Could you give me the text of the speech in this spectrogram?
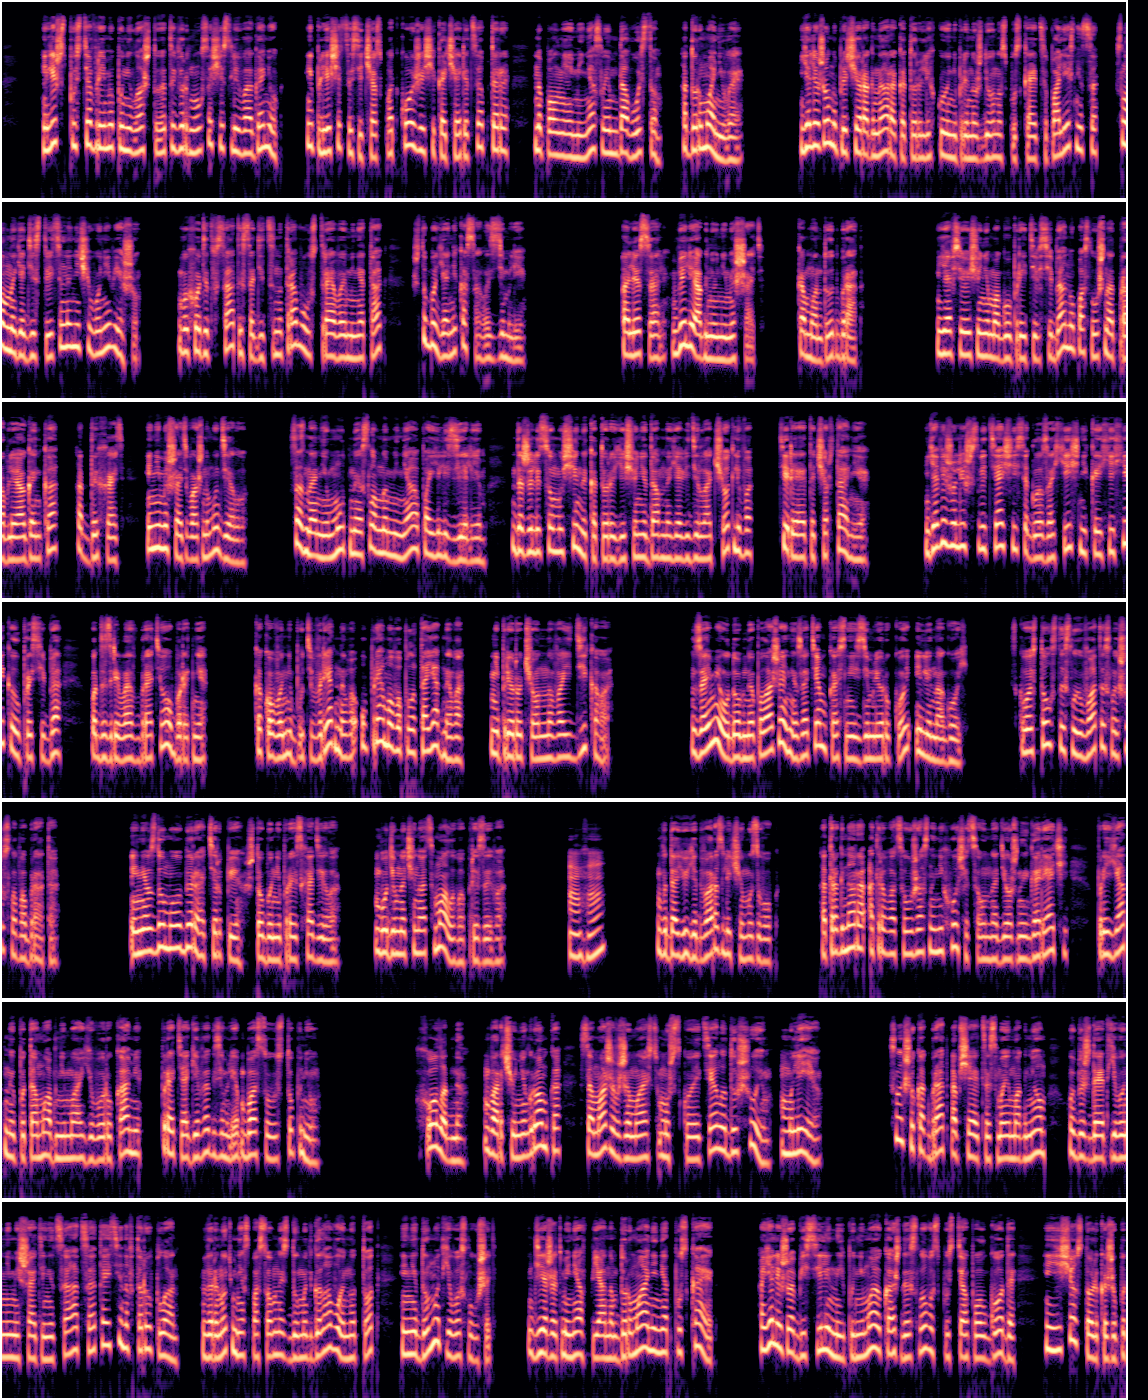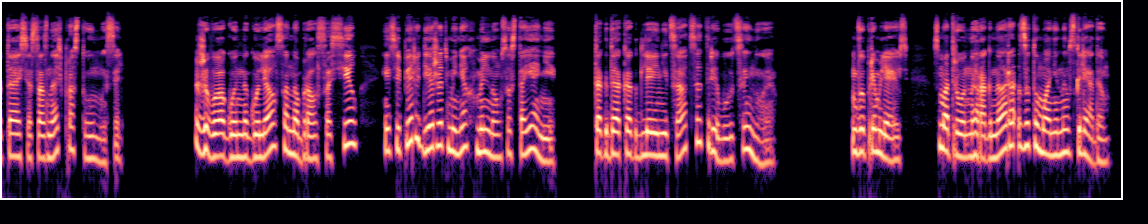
и лишь спустя время поняла, что это вернулся счастливый огонек и плещется сейчас под кожей, щекоча рецепторы, наполняя меня своим довольством, одурманивая. Я лежу на плече Рагнара, который легко и непринужденно спускается по лестнице, словно я действительно ничего не вешу. Выходит в сад и садится на траву, устраивая меня так, чтобы я не касалась земли. «Алисаль, вели огню не мешать», — командует брат. Я все еще не могу прийти в себя, но послушно отправляю огонька отдыхать и не мешать важному делу. Сознание мутное, словно меня опоили зельем. Даже лицо мужчины, которое еще недавно я видела отчетливо, теряет очертания. Я вижу лишь светящиеся глаза хищника и хихикаю про себя, подозревая в брате оборотня. Какого-нибудь вредного, упрямого, плотоядного, неприрученного и дикого. Займи удобное положение, затем коснись земли рукой или ногой. Сквозь толстый слой ваты слышу слова брата. И не вздумай убирать, терпи, что бы ни происходило. Будем начинать с малого призыва. Угу. Выдаю едва различимый звук. От Рагнара отрываться ужасно не хочется, он надежный и горячий, приятный, потому обнимаю его руками, протягивая к земле босую ступню. Холодно, ворчу негромко, сама же вжимаюсь в мужское тело, душу им, млею. Слышу, как брат общается с моим огнем, убеждает его не мешать инициации, отойти на второй план, вернуть мне способность думать головой, но тот и не думает его слушать. Держит меня в пьяном дурмане, не отпускает, а я лежу обессиленный и понимаю каждое слово спустя полгода и еще столько же пытаясь осознать простую мысль. Живой огонь нагулялся, набрался сил и теперь держит меня в хмельном состоянии, тогда как для инициации требуется иное. Выпрямляюсь, смотрю на Рагнара затуманенным взглядом.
